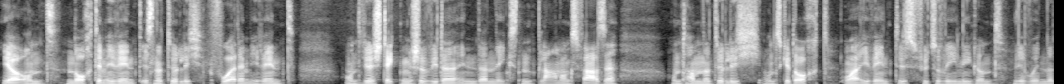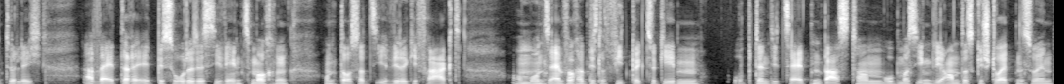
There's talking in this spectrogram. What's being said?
Ja, und nach dem Event ist natürlich vor dem Event. Und wir stecken schon wieder in der nächsten Planungsphase und haben natürlich uns gedacht, oh, ein Event ist viel zu wenig und wir wollen natürlich eine weitere Episode des Events machen. Und das hat ihr wieder gefragt um uns einfach ein bisschen Feedback zu geben, ob denn die Zeiten passt haben, ob wir es irgendwie anders gestalten sollen,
